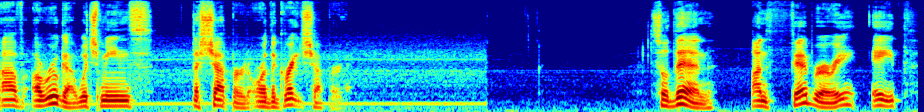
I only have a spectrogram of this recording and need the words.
of Auriga, which means the shepherd or the great shepherd. So then, on February 8th,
